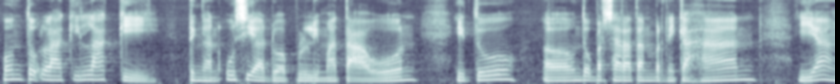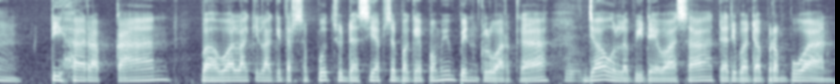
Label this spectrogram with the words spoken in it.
untuk laki-laki dengan usia 25 tahun itu eh, untuk persyaratan pernikahan yang diharapkan bahwa laki-laki tersebut sudah siap sebagai pemimpin keluarga jauh lebih dewasa daripada perempuan.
